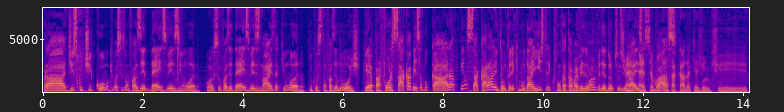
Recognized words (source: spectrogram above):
pra discutir como que vocês vão fazer 10 vezes em um ano. Como é que vocês vão fazer 10 vezes mais daqui a um ano do que vocês estão fazendo hoje. Porque é pra forçar a cabeça do cara a pensar, caralho, então eu teria que mudar isso, teria que contratar mais vendedor, mas vendedor precisa de É, mais essa é uma outra sacada que a gente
